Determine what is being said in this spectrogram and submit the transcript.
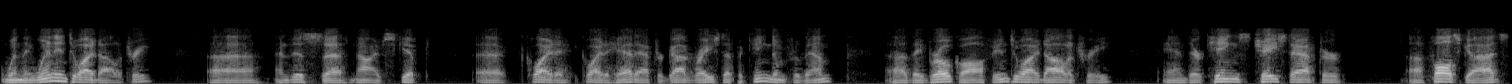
when they went into idolatry, and this now I've skipped quite a, quite ahead. After God raised up a kingdom for them, they broke off into idolatry, and their kings chased after false gods,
